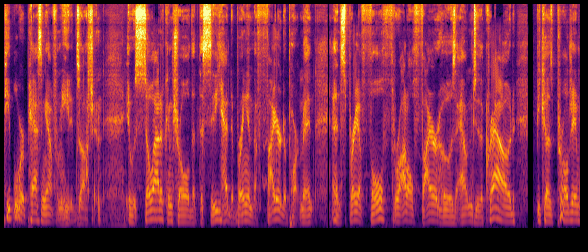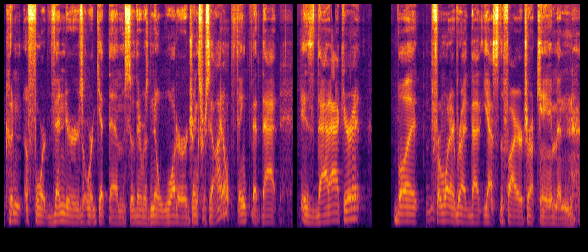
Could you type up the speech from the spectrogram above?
People were passing out from heat exhaustion. It was so out of control that the city had to bring in the fire department and spray a full throttle fire hose out into the crowd because Pearl Jam couldn't afford vendors or get them, so there was no water or drinks for sale. I don't think that that is that accurate. But from what I've read, that yes, the fire truck came and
